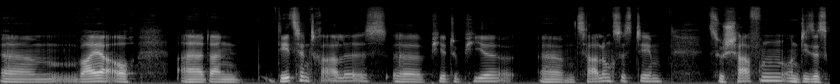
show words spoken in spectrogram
ähm, war ja auch äh, dann dezentrales äh, Peer-to-Peer ähm, Zahlungssystem zu schaffen und dieses,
